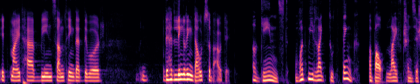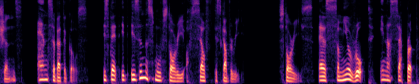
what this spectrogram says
it might have been something that they were they had lingering doubts about it. Against what we like to think about life transitions and sabbaticals is that it isn't a smooth story of self discovery stories, as Samir wrote in a separate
